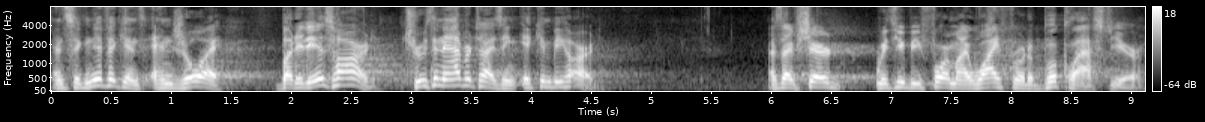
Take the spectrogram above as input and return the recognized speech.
and significance and joy, but it is hard. Truth in advertising, it can be hard. As I've shared with you before, my wife wrote a book last year.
